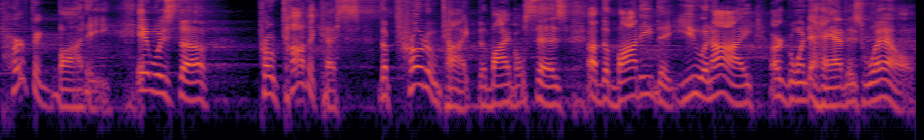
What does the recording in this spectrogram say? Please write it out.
perfect body. It was the prototokos, the prototype, the Bible says, of the body that you and I are going to have as well.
